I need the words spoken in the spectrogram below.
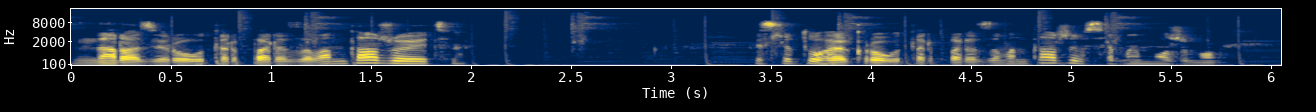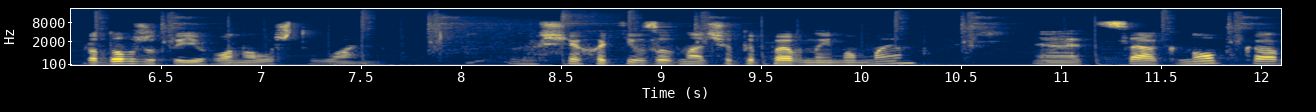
Наразі роутер перезавантажується. Після того, як роутер перезавантажився, ми можемо продовжити його налаштування. Ще хотів зазначити певний момент. Е, Ця кнопка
